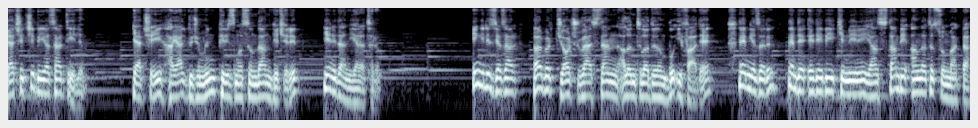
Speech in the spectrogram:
Gerçekçi bir yazar değilim. Gerçeği hayal gücümün prizmasından geçirip yeniden yaratırım. İngiliz yazar Herbert George Wells'ten alıntıladığım bu ifade hem yazarı hem de edebi kimliğini yansıtan bir anlatı sunmakta.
